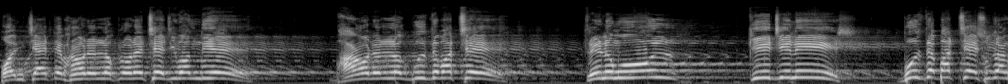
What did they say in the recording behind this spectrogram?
পঞ্চায়েতে ভাঙড়ের লোক লড়েছে জীবন দিয়ে। ভাঙড়ের লোক বুঝতে পারছে। তৃণমূল, কি জিনিস? বুঝতে পারছে, সুতরাং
